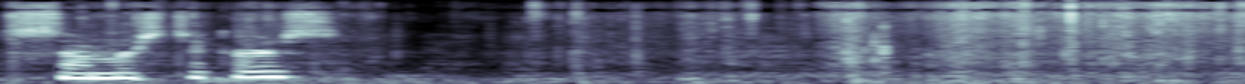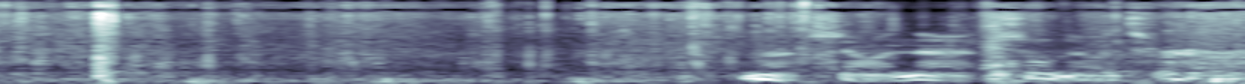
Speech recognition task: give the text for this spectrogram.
summer stickers. I'm not showing that. She'll know it's for her.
